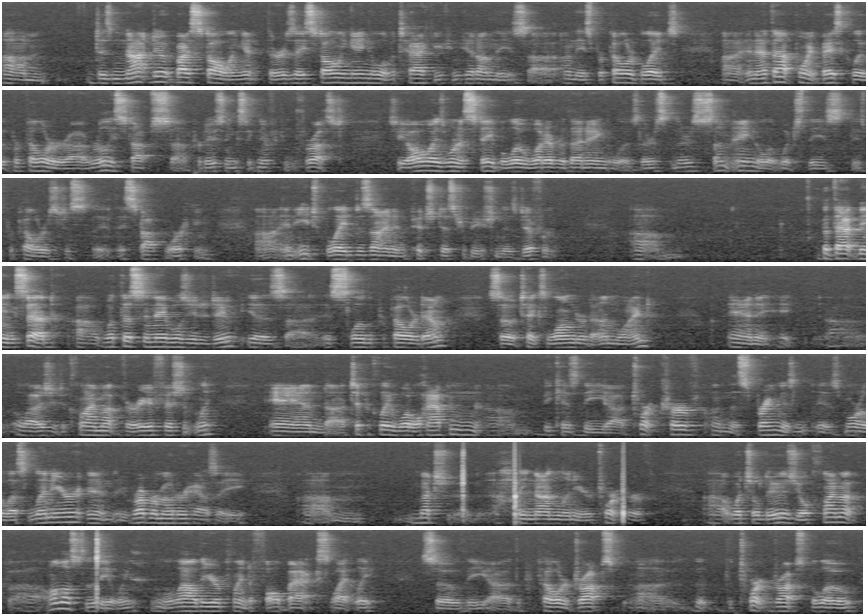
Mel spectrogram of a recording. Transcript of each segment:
Um, does not do it by stalling it. There is a stalling angle of attack you can hit on these uh, on these propeller blades, uh, and at that point, basically, the propeller uh, really stops uh, producing significant thrust. So you always want to stay below whatever that angle is. There's there's some angle at which these these propellers just they, they stop working, uh, and each blade design and pitch distribution is different. Um, but that being said, uh, what this enables you to do is is slow the propeller down so it takes longer to unwind and it, it uh, allows you to climb up very efficiently. And uh, typically what will happen um, because the uh, torque curve on the spring is, is more or less linear and the rubber motor has a um, much highly nonlinear torque curve uh, what you'll do is you'll climb up uh, almost to the ceiling and allow the airplane to fall back slightly. So the, uh, the propeller drops, the, the torque drops below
